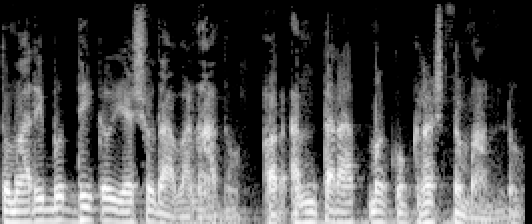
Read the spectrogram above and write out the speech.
तुम्हारी बुद्धि को यशोदा बना दो और अंतरात्मा को कृष्ण मान लो।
